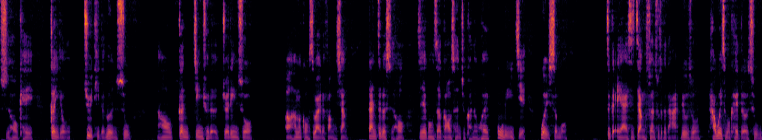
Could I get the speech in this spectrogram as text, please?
时候可以更有具体的论述，然后更精确的决定说，啊、他们公司未来的方向。但这个时候，这些公司的高层就可能会不理解为什么这个 AI 是这样算出这个答案。例如说，他为什么可以得出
